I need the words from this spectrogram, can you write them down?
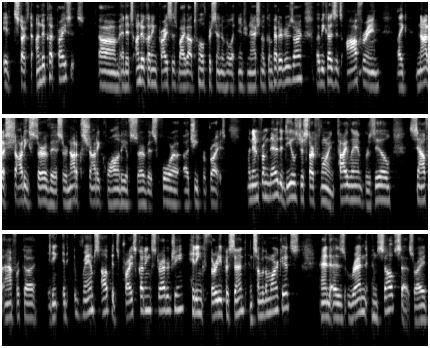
it starts to undercut prices. Um, and it's undercutting prices by about 12% of what international competitors are, but because it's offering like not a shoddy service or not a shoddy quality of service for a, a cheaper price. And then from there, the deals just start flowing. Thailand, Brazil, South Africa. It, it, ramps up its price cutting strategy, hitting 30% in some of the markets. And as Ren himself says, right,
